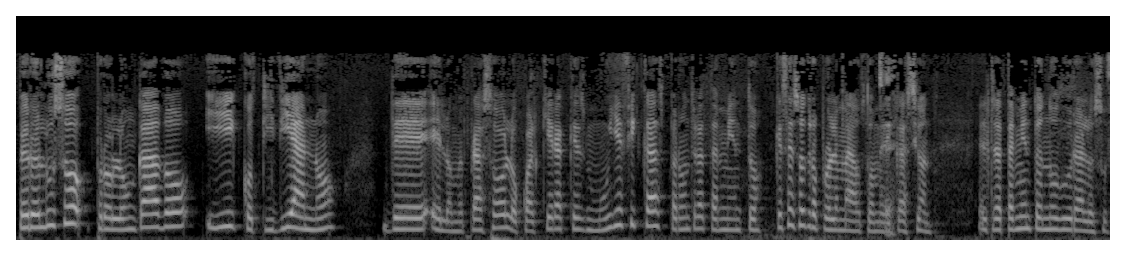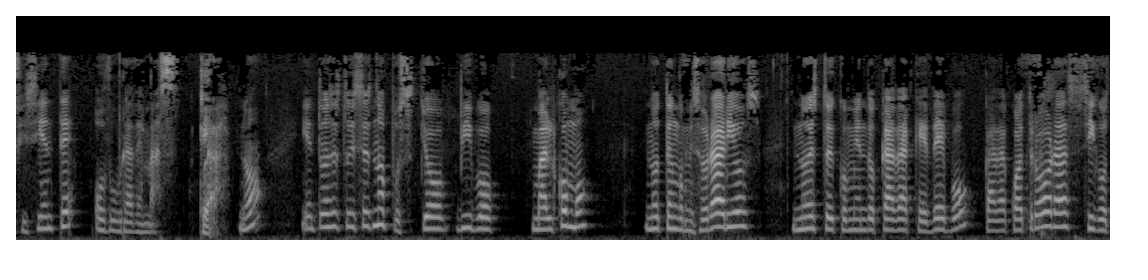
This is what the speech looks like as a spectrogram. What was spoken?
Pero el uso prolongado y cotidiano de el omeprazol o cualquiera que es muy eficaz para un tratamiento, que ese es otro problema de automedicación. el tratamiento no dura lo suficiente o dura de más, Claro. ¿no? Y entonces tú dices, no, pues yo vivo mal como, no tengo mis horarios, no estoy comiendo cada que debo, cada cuatro horas, sigo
